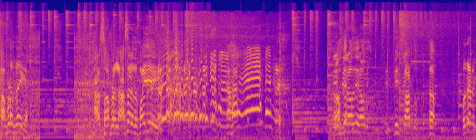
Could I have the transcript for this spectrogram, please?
सापडत नाही का? अरे सापडायला असायला तर पाहिजे. राहू दे राहू दे राहू दे. पीस काढतो. थांब. पकड.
